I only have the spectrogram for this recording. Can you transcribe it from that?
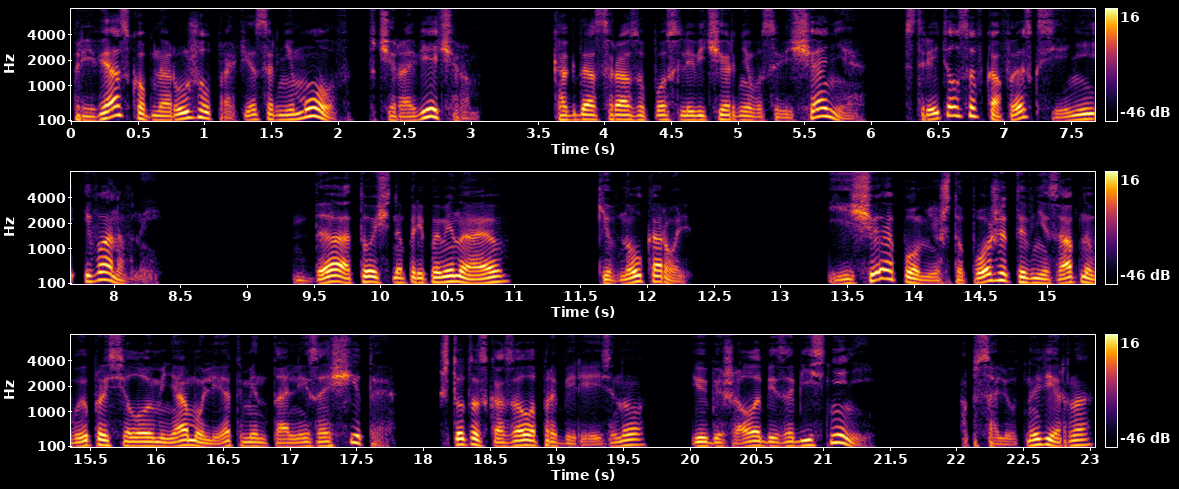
Привязку обнаружил профессор Немолов вчера вечером, когда сразу после вечернего совещания встретился в кафе с Ксенией Ивановной. «Да, точно припоминаю», — кивнул король. «Еще я помню, что позже ты внезапно выпросила у меня амулет ментальной защиты, что-то сказала про Березину и убежала без объяснений». «Абсолютно верно»,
